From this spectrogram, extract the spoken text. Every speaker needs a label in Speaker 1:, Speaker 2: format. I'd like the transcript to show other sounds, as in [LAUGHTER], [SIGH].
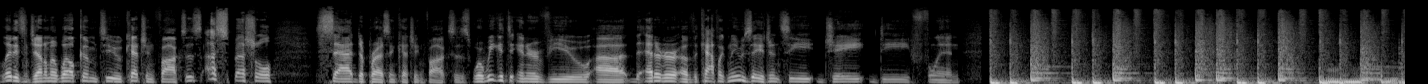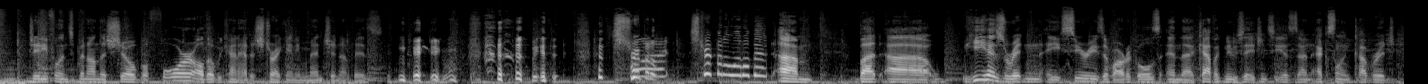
Speaker 1: Ladies and gentlemen, welcome to Catching Foxes, a special, sad, depressing Catching Foxes, where we get to interview uh, the editor of the Catholic News Agency, J.D. Flynn. J.D. Flynn's been on the show before, although we kind of had to strike any mention of his [LAUGHS] name. we had to strip it, a, strip it a little bit. Um, but uh, he has written a series of articles, and the Catholic News Agency has done excellent coverage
